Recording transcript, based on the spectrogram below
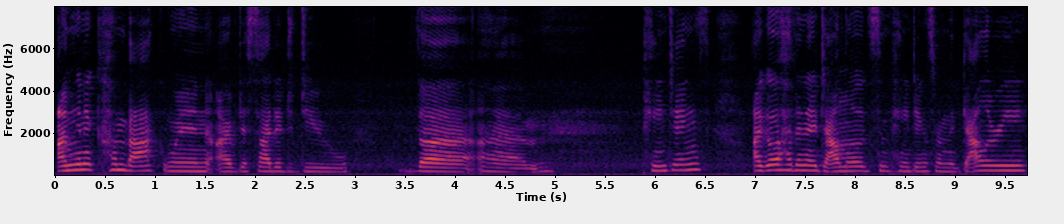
i'm going to come back when i've decided to do the um, paintings. I go ahead and I download some paintings from the gallery.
